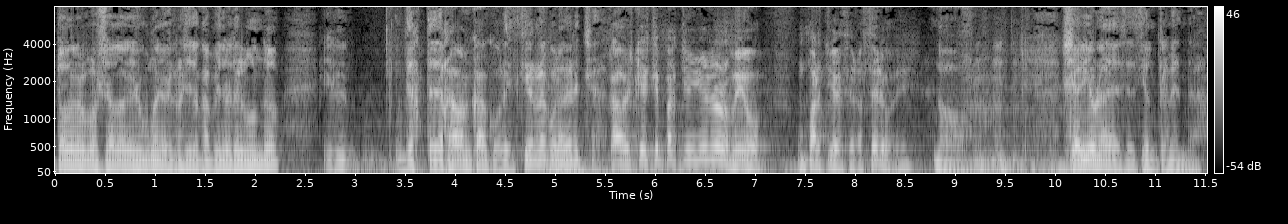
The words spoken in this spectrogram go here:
Todos los boxeadores buenos que han sido campeones del mundo el- de- te dejaban calco con la izquierda con la derecha. Claro, es que este partido yo no lo veo un partido de 0-0, ¿eh? No. Sería una decepción tremenda.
